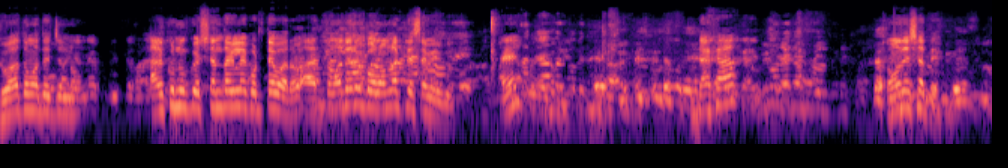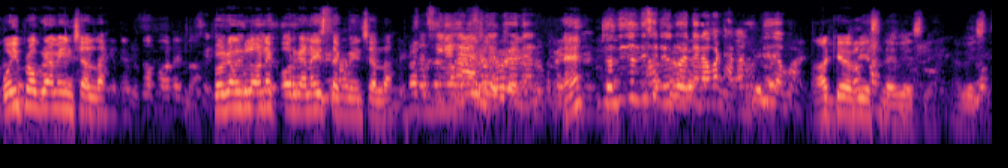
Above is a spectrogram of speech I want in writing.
ধোয়া তোমাদের জন্য। আর কোনো কোয়েশ্চেন থাকলে করতে পারো। আর তোমাদেরও গরম লাগতেছে মেবি হ্যাঁ? দেখা? তোমাদের সাথে? ওই প্রোগ্রামে ইনশাল্লাহ প্রোগ্রামগুলো অনেক অর্গানাইজ থাকবে ইনশাল্লাহ। হ্যাঁ? জলদি জলদি সেটেল করে দেন আবার ঢাকা ঘুরতে যাব। Okay obviously obviously obviously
